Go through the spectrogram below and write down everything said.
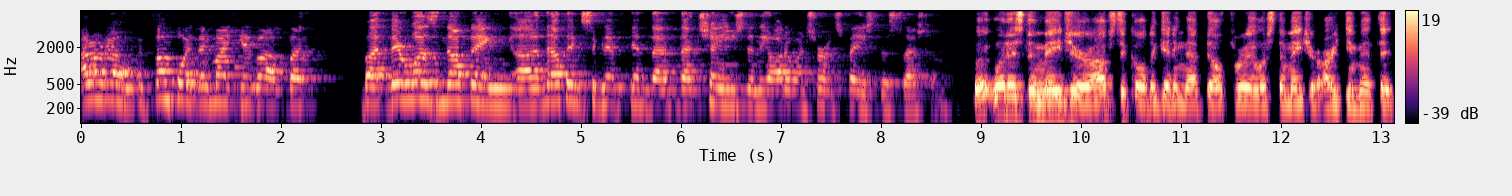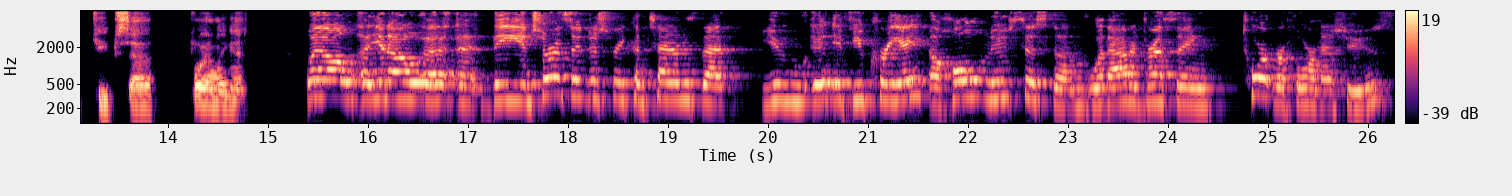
I don't know. At some point they might give up, but but there was nothing uh, nothing significant that that changed in the auto insurance space this session. What, what is the major obstacle to getting that bill through? What's the major argument that keeps uh, foiling it? Well, uh, you know, uh, uh, the insurance industry contends that you if you create a whole new system without addressing tort reform issues,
